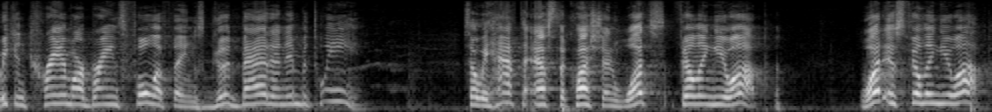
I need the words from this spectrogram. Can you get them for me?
We can cram our brains full of things, good, bad, and in between. So we have to ask the question what's filling you up? What is filling you up?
